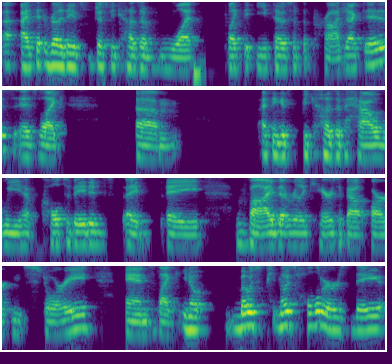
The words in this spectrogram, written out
I think, really think it's just because of what like the ethos of the project is. Is like, um, I think it's because of how we have cultivated a a vibe that really cares about art and story and like you know most most holders they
